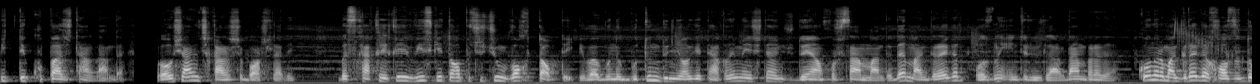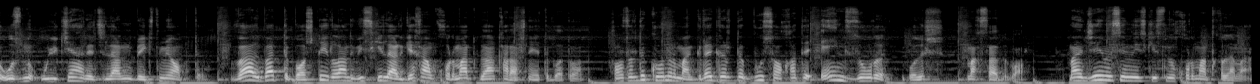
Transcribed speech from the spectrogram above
bitta kupaj tanlandi va o'shani chiqarishni boshladik. Biz haqiqiy viski topish uchun vaqt topdik va buni butun dunyoga taqdim etishdan juda ham xursandman dedi makgregor o'zini intervyularidan birida. Conor makgregor hozirda o'zini ulkan rejalarini bekitmayapti va albatta boshqa Irland viskilariga ham hurmat bilan qarashni e'tib o'tyapti. Hozirda Conor McGregorda bu sohada eng zo'ri bo'lish maqsadi bor. Men Jameson viskisini hurmat qilaman.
